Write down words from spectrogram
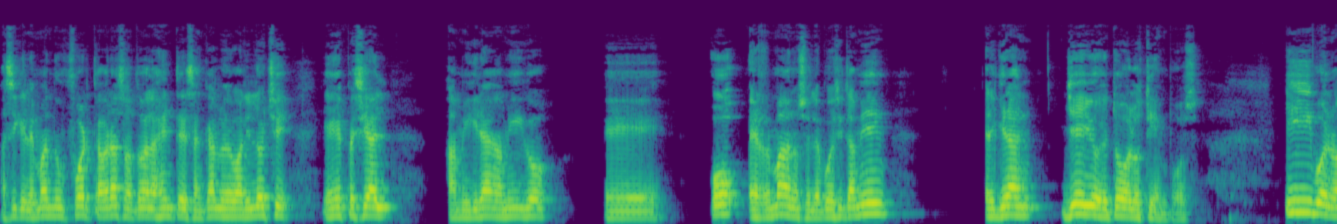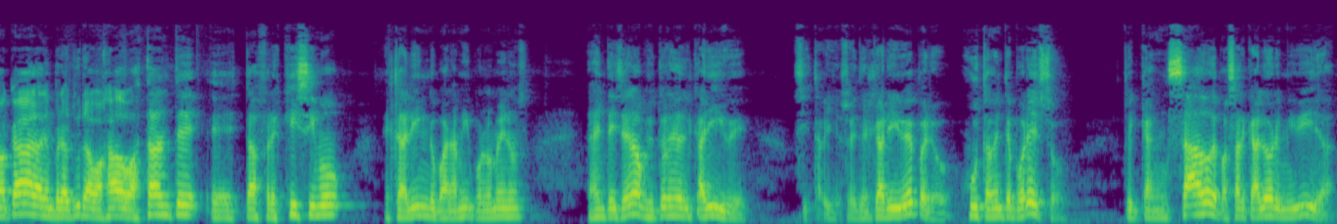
Así que les mando un fuerte abrazo a toda la gente de San Carlos de Bariloche y en especial a mi gran amigo o hermano, se le puede decir también, el gran Yello de todos los tiempos. Y bueno, acá la temperatura ha bajado bastante, eh, está fresquísimo, está lindo para mí por lo menos. La gente dice, no, pues tú eres del Caribe. Sí, está bien, yo soy del Caribe, pero justamente por eso. Estoy cansado de pasar calor en mi vida.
